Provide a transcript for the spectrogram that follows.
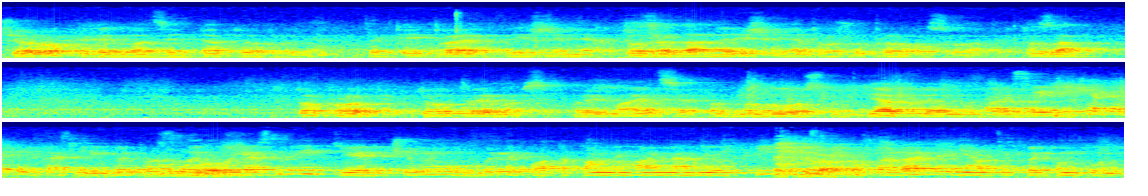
щороку до 25 грудня. Такий проект рішення. Хто за дане рішення, прошу проголосувати. Хто за? Хто проти, хто утримався, приймається одноголосно. Дякую, Анатолій. Олексій, ще декілька слів. Ви просили пояснити, чому виникла така негайна необхідність Да. про проведення цих виконкомів.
